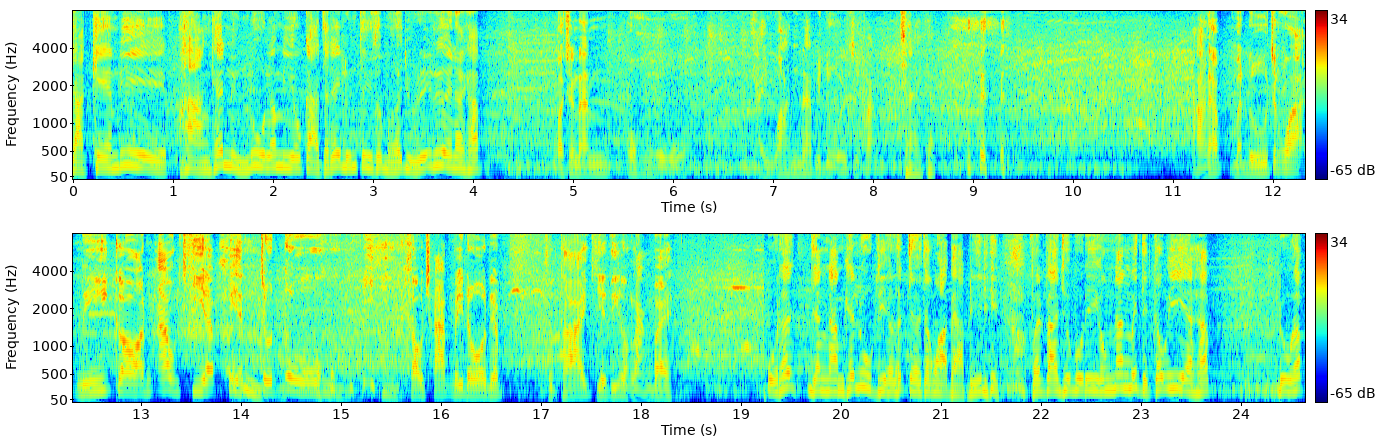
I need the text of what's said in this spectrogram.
จากเกมที่ห่างแค่หนึ่งลูกแล้วมีโอกาสจะได้ลุ้นตีเสมออยู่เรื่อยๆนะครับ เพราะฉะนั้น โอ้โห ใครว่างนี่น่าไปดูนะสุพรรณใช่ครับ เอาละครับมาดูจังหวะนี้ก่อนเอ้าเคลียร์เปลี่ยนจุดโอ้ยเข้าชาร์จไม่โดนครับสุดท้ายเคลียร์ทิ้งออกหลังไปโอ้ถ้ายังนำแค่ลูกเดียวแล้วเจอจังหวะแบบนี้นี่แฟนๆชลบุรีคงนั่งไม่ติดเก้าอี้อะครับ ดูครับ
